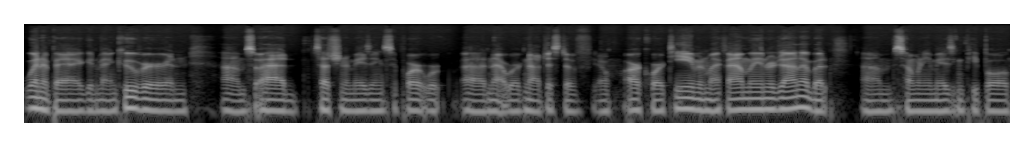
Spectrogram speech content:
Winnipeg and Vancouver, and um, so I had such an amazing support work, uh, network, not just of you know our core team and my family in Regina, but um, so many amazing people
